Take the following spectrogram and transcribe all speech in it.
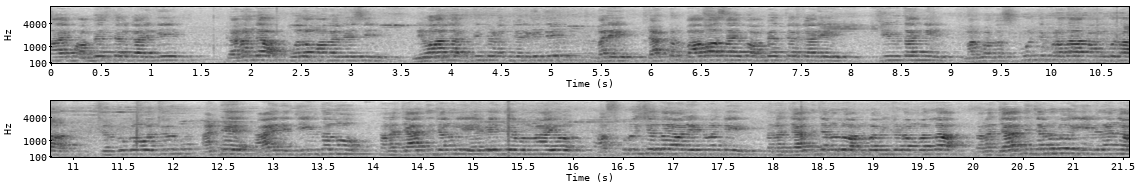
సాహెబ్ అంబేద్కర్ గారికి ఘనంగా పూలమాల వేసి నివాళులు అర్పించడం జరిగింది. మరి డాక్టర్ బాబాసాహెబ్ అంబేద్కర్ గారి జీవితాన్ని మనం ఒక స్ఫూర్తి ప్రదాతం అని కూడా చెప్పుకోవచ్చు. అంటే ఆయన జీవితము తన జాతి జనులు ఏవైతే ఉన్నాయో అస్పృశ్యత అనేటువంటి తన జాతి జనులు అనుభవించడం వల్ల తన జాతి జనులు ఈ విధంగా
